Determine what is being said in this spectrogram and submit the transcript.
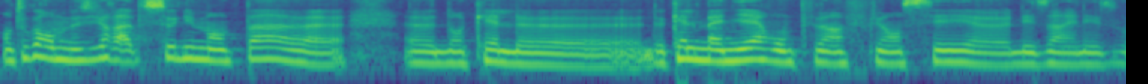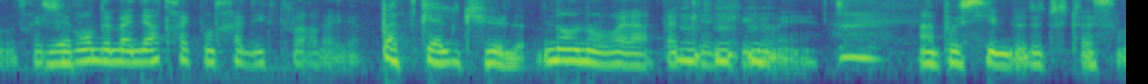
en tout cas, on mesure absolument pas euh, dans quelle, de quelle manière on peut influencer les uns et les autres, et souvent de manière très contradictoire d'ailleurs. Pas de calcul. Non, non, voilà, pas de Mm, mm, calcul. mm. oui. Impossible de toute façon.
